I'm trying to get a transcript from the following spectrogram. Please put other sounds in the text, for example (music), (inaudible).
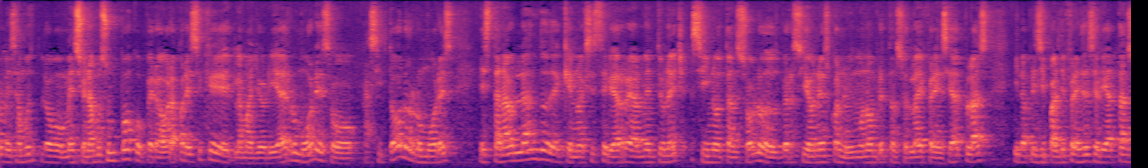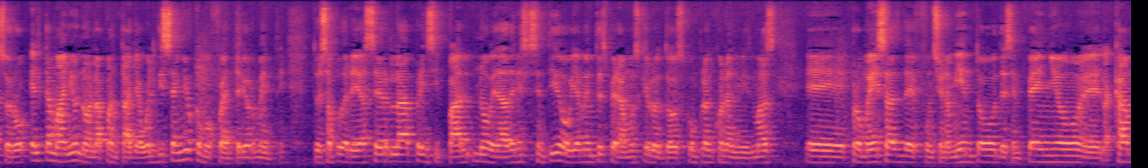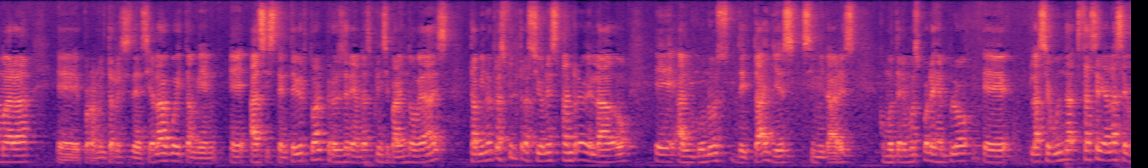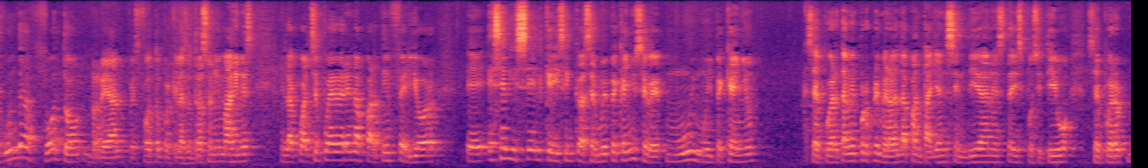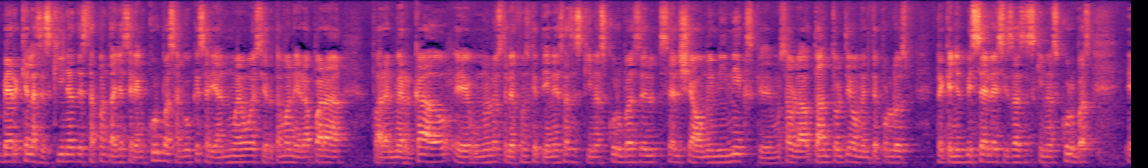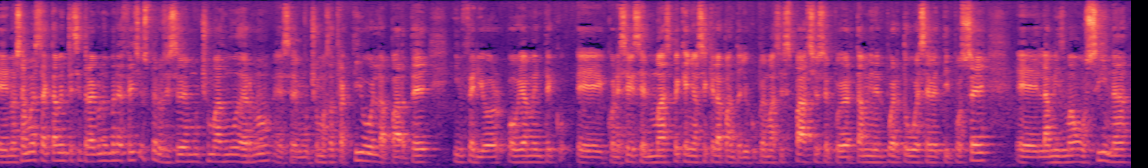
lo mencionamos, un poco, pero ahora parece que la mayoría de rumores o casi todos los rumores están hablando de que no existiría realmente un Edge, sino tan solo dos versiones con el mismo nombre, tan solo la diferencia de Plus y la principal diferencia sería tan solo el tamaño, no la pantalla o el diseño como fue anteriormente. Entonces esa podría ser la principal novedad en ese sentido. Obviamente esperamos que los dos cumplan con las mismas eh, promesas de funcionamiento, desempeño, eh, la cámara, eh, probablemente resistencia al agua y también asistente virtual, pero esas serían las principales novedades. También otras filtraciones han revelado algunos detalles similares, como tenemos por ejemplo la segunda, esta sería la segunda foto real, pues foto porque las otras son imágenes, en la cual se puede ver en la parte inferior ese bisel que dicen que va a ser muy pequeño y se ve muy muy pequeño se puede ver también por primera vez la pantalla encendida en este dispositivo. Se puede ver que las esquinas de esta pantalla serían curvas, algo que sería nuevo de cierta manera para, para el mercado. Eh, uno de los teléfonos que tiene esas esquinas curvas es el, Xiaomi Mi Mix, que hemos hablado tanto últimamente por los pequeños biseles y esas esquinas curvas. Eh, no sabemos exactamente si trae algunos beneficios, pero sí se ve mucho más moderno, eh, se ve mucho más atractivo. En la parte inferior, obviamente, eh, con ese bisel más pequeño hace que la pantalla ocupe más espacio. Se puede ver también el puerto USB tipo C, la misma bocina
